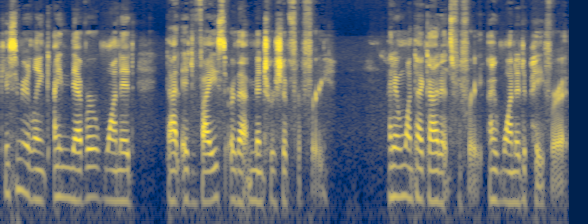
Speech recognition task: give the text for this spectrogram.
Can you send me your link? I never wanted that advice or that mentorship for free. I didn't want that guidance for free. I wanted to pay for it.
